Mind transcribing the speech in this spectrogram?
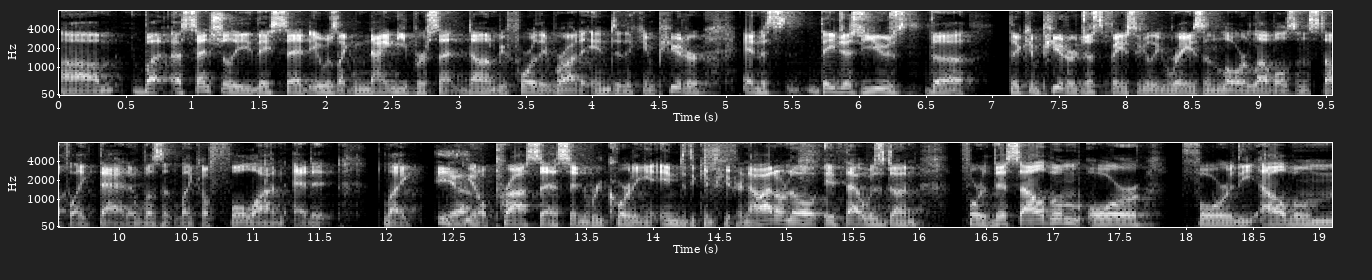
um, but essentially they said it was like 90% done before they brought it into the computer and it's, they just used the the computer just basically raising lower levels and stuff like that it wasn't like a full-on edit like Yeah. you know process and recording it into the computer now i don't know if that was done for this album or for the album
